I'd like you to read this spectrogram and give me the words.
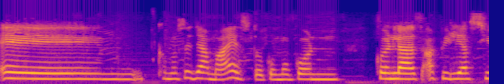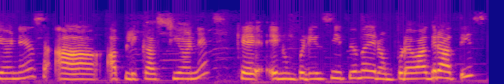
eh, ¿cómo se llama esto? Como con, con las afiliaciones a aplicaciones que en un principio me dieron prueba gratis.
